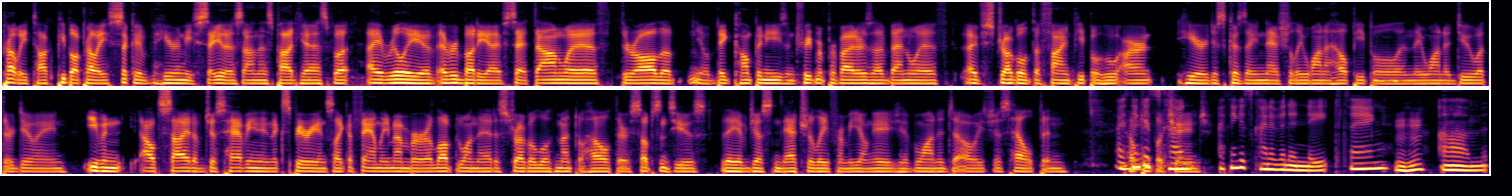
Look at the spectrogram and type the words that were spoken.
probably talk people are probably sick of hearing me say this on this podcast, but I really have everybody I've sat down with through all the, you know, big companies and treatment providers I've been with, I've struggled to find people who aren't here just because they naturally want to help people and they want to do what they're doing, even outside of just having an experience like a family member or a loved one that has struggled with mental health or substance use. They have just naturally, from a young age, have wanted to always just help and I think it's kind. change. I think it's kind of an innate thing. mm-hmm. Um,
